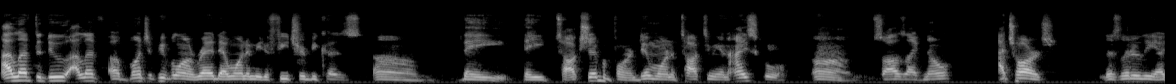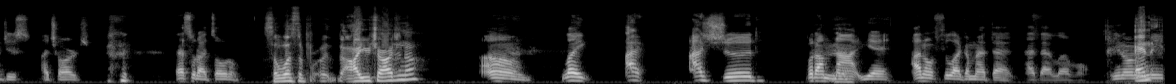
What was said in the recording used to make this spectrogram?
I left the dude. I left a bunch of people on red that wanted me to feature because um they they talked shit before and didn't want to talk to me in high school. Um, so I was like, no, I charge. That's literally I just I charge. That's what I told them. So what's the are you charging though? Um, like I should, but I'm Yeah. not yet. I don't feel like I'm at that at that level. You know what And I mean?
